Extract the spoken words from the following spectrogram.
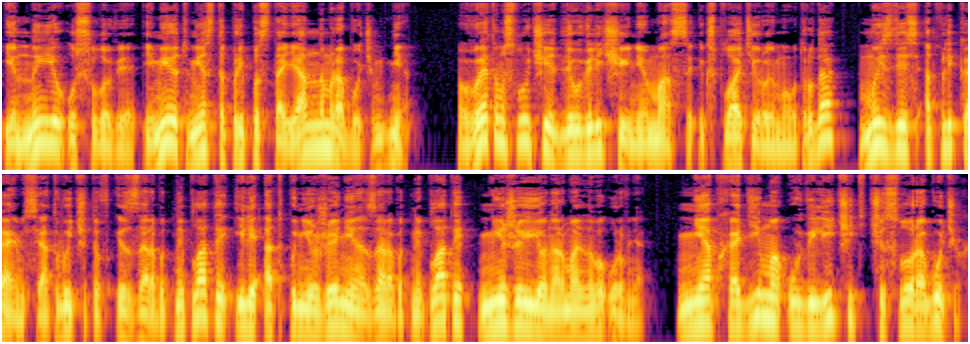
Иные условия имеют место при постоянном рабочем дне – в этом случае для увеличения массы эксплуатируемого труда мы здесь отвлекаемся от вычетов из заработной платы или от понижения заработной платы ниже ее нормального уровня. Необходимо увеличить число рабочих,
